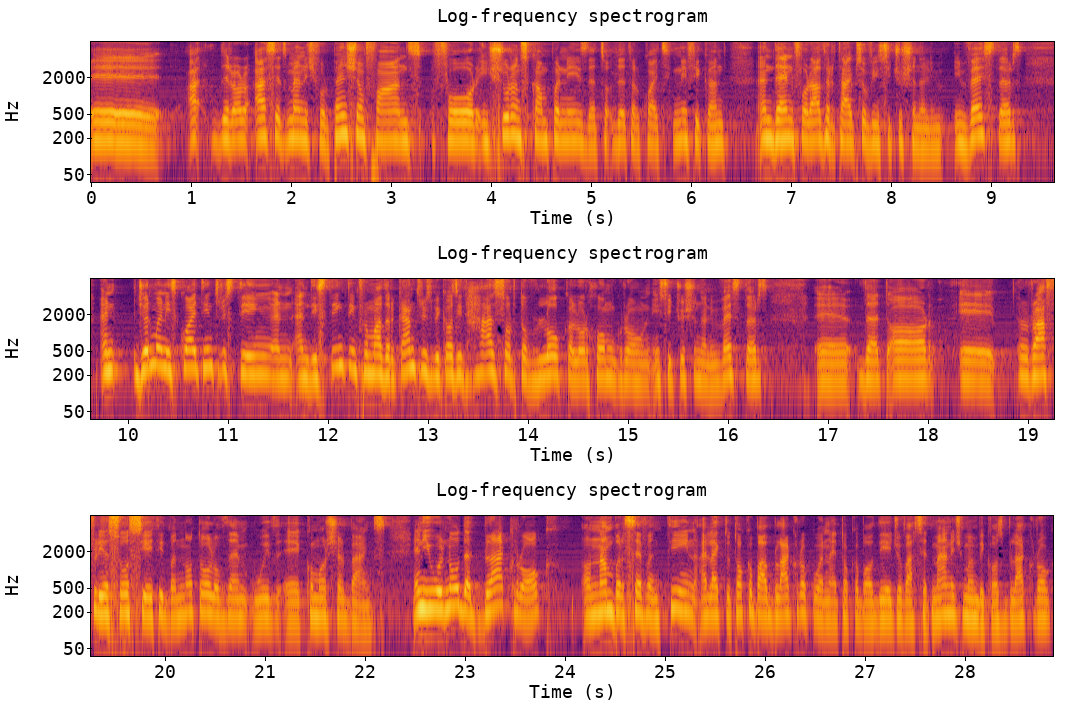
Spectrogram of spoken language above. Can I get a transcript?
uh, uh, there are assets managed for pension funds, for insurance companies that, that are quite significant, and then for other types of institutional in investors. And Germany is quite interesting and, and from other countries because it has sort of local or homegrown institutional investors uh, that are uh, roughly associated, but not all of them, with uh, commercial banks. And you will know that BlackRock, on number 17, I like to talk about BlackRock when I talk about the age of asset management because BlackRock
